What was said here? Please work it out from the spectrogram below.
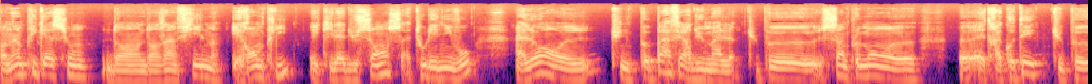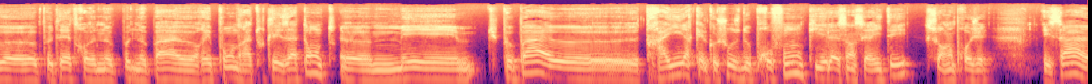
ton implication dans, un film est remplie et qu'il a du sens à tous les niveaux, alors euh, tu ne peux pas faire du mal. Tu peux simplement euh, euh, être à côté. Tu peux peut-être ne, pas répondre à toutes les attentes, mais tu peux pas trahir quelque chose de profond qui est la sincérité sur un projet. Et ça,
